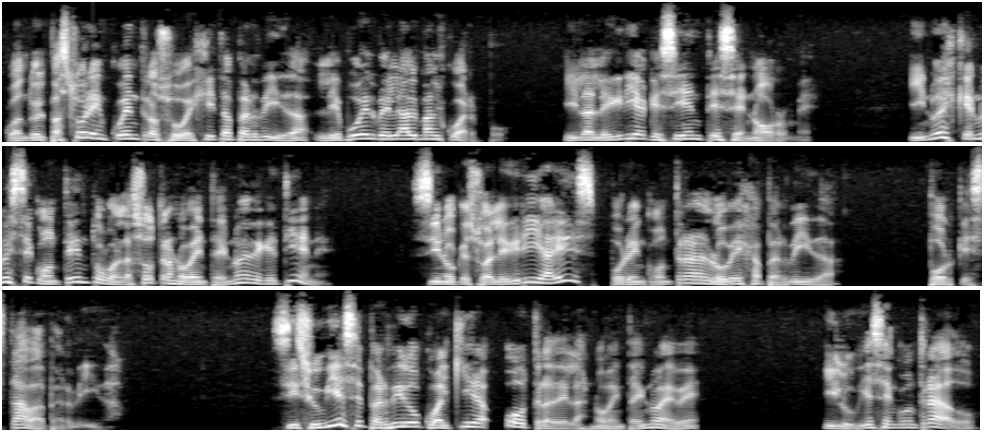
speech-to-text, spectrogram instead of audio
Cuando el pastor encuentra a su ovejita perdida, le vuelve el alma al cuerpo, y la alegría que siente es enorme. Y no es que no esté contento con las otras 99 que tiene, sino que su alegría es por encontrar a la oveja perdida, porque estaba perdida. Si se hubiese perdido cualquiera otra de las 99 y lo hubiese encontrado,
